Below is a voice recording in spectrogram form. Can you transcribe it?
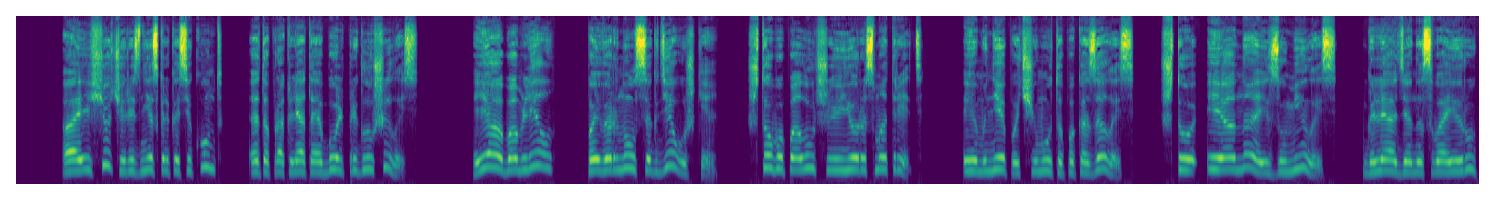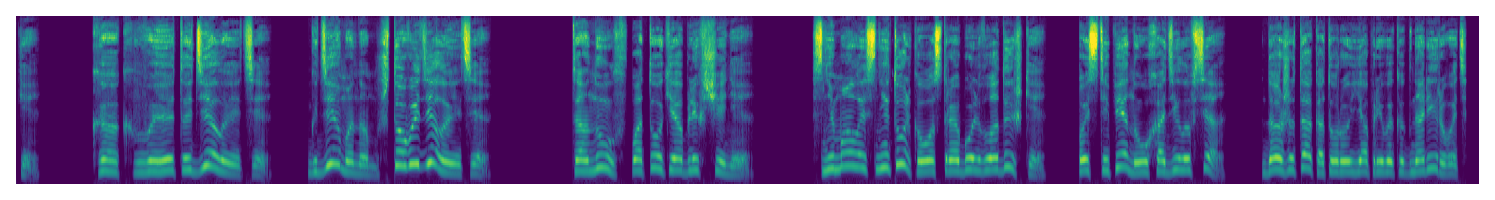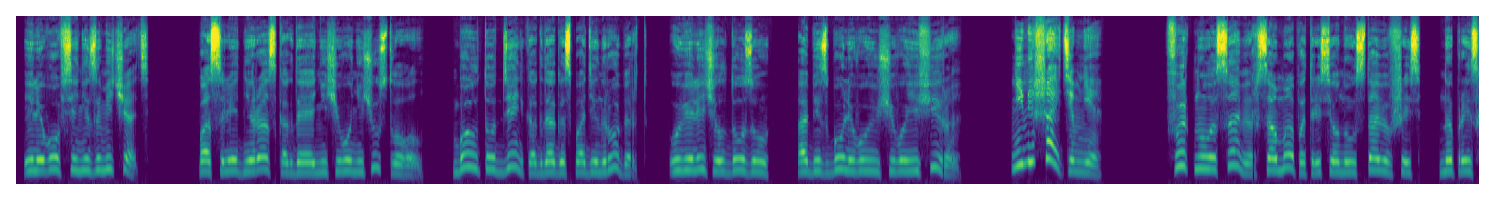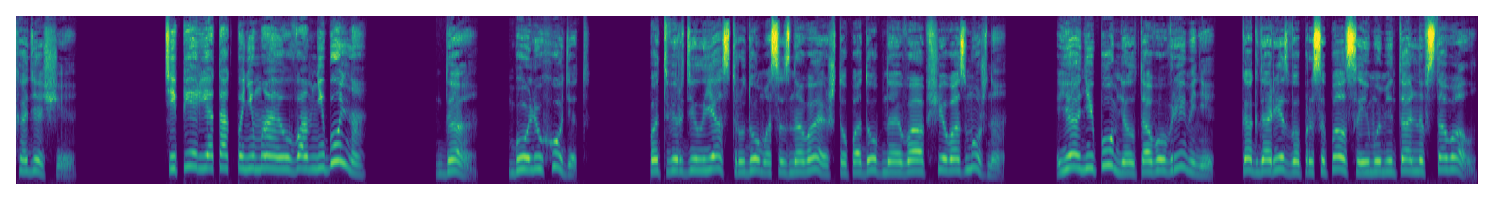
А еще через несколько секунд эта проклятая боль приглушилась. Я обомлел, повернулся к девушке, чтобы получше ее рассмотреть. И мне почему-то показалось, что и она изумилась, глядя на свои руки. «Как вы это делаете? К демонам, что вы делаете?» Тонул в потоке облегчения. Снималась не только острая боль в лодыжке, постепенно уходила вся, даже та, которую я привык игнорировать или вовсе не замечать. Последний раз, когда я ничего не чувствовал, был тот день, когда господин Роберт увеличил дозу обезболивающего эфира. «Не мешайте мне!» Фыркнула Саммер, сама потрясенно уставившись на происходящее. «Теперь, я так понимаю, вам не больно?» «Да, боль уходит», — подтвердил я, с трудом осознавая, что подобное вообще возможно. Я не помнил того времени, когда резво просыпался и моментально вставал.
